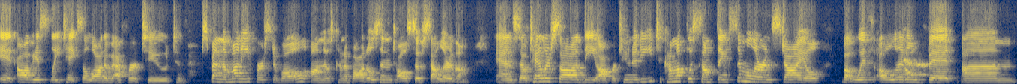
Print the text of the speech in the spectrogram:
it obviously takes a lot of effort to to spend the money first of all on those kind of bottles and to also cellar them. And so Taylor saw the opportunity to come up with something similar in style, but with a little bit um,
